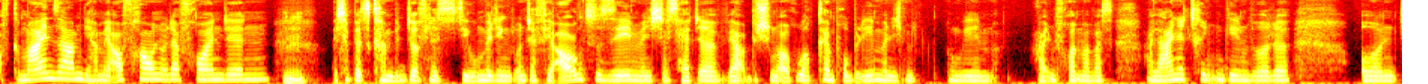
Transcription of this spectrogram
oft gemeinsam, die haben ja auch Frauen oder Freundinnen. Mhm. Ich habe jetzt kein Bedürfnis, die unbedingt unter vier Augen zu sehen. Wenn ich das hätte, wäre bestimmt auch überhaupt kein Problem, wenn ich mit irgendwie einem alten Freund mal was alleine trinken gehen würde. Und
